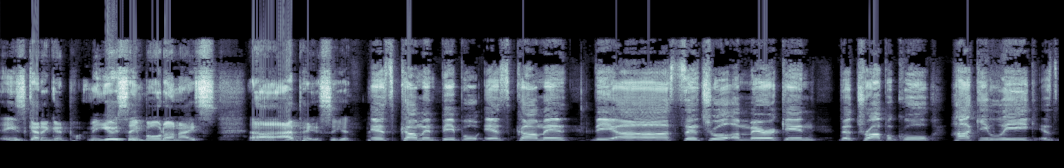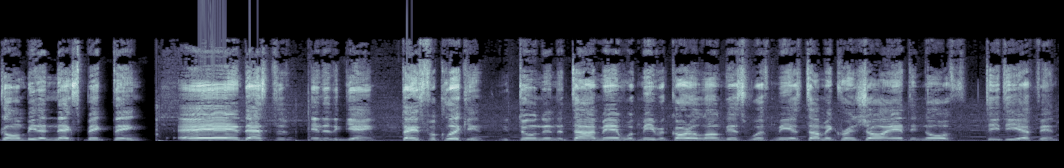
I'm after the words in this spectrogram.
He's got a good point. I mean, Usain Bolt on ice. Uh, I'd pay to see it. It's coming, people. It's coming. The uh, uh Central American, the Tropical Hockey League is going to be the next big thing. And that's the end of the game. Thanks for clicking. You tuned in to Time In with me, Ricardo Lungus. With me is Tommy Crenshaw, Anthony North, TTFN.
